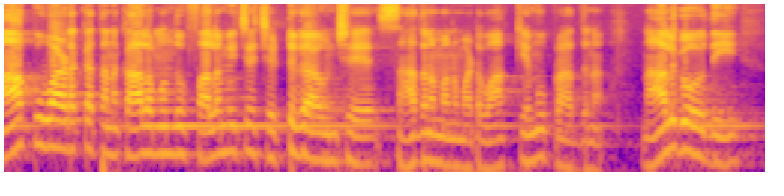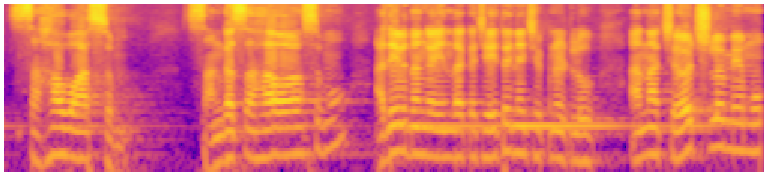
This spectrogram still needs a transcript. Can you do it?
ఆకువాడక తన కాలం ముందు ఫలమిచ్చే చెట్టుగా ఉంచే సాధనం అన్నమాట వాక్యము ప్రార్థన. నాలుగవది సహవాసం సంఘ సహవాసము అదేవిధంగా ఇందాక చైతన్య చెప్పినట్లు అన్న చర్చ్లో మేము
